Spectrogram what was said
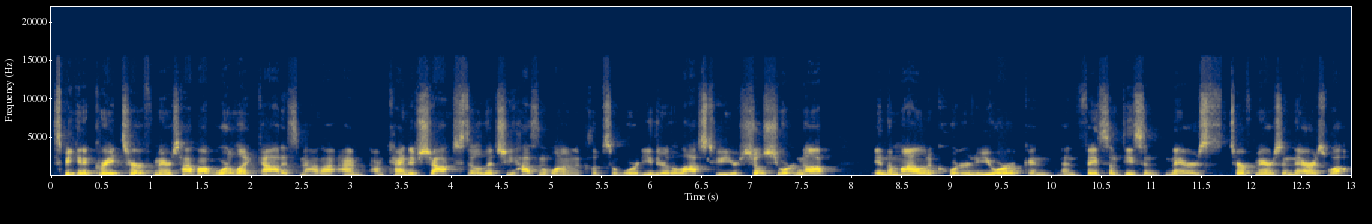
Speaking of great turf mares, how about Warlike Goddess, Matt? I, I'm, I'm kind of shocked still that she hasn't won an Eclipse Award either of the last two years. She'll shorten up in the mile and a quarter New York and and face some decent mares, turf mares in there as well.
